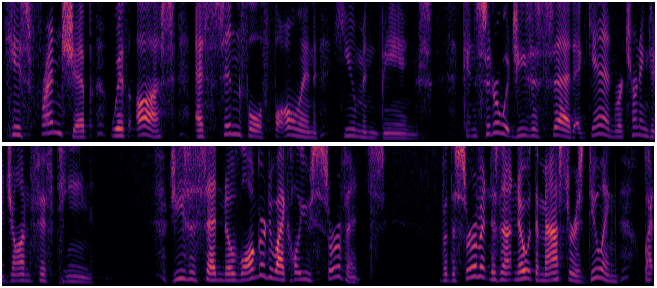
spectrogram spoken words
his friendship with us as sinful, fallen human beings. Consider what Jesus said, again, returning to John 15. Jesus said, No longer do I call you servants, for the servant does not know what the master is doing, but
